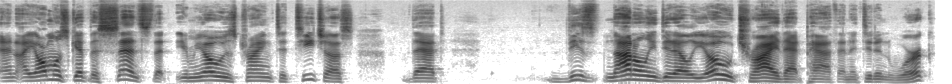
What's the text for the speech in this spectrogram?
and I almost get the sense that Yirmiyahu is trying to teach us that these not only did Eliyahu try that path and it didn't work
